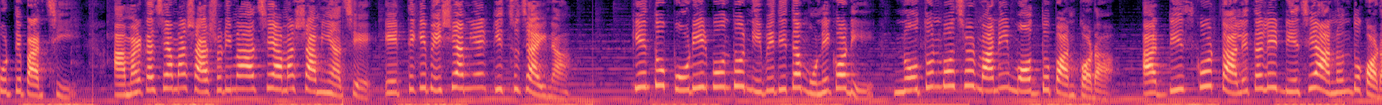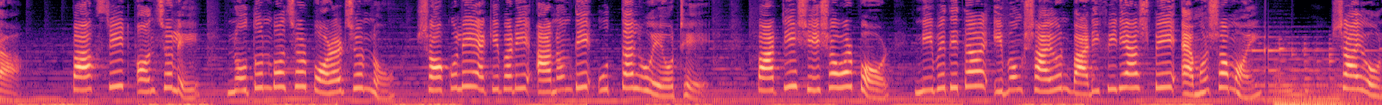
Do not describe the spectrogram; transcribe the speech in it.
করতে পারছি। আমার কাছে আমার শাশুড়ি মা আছে, আমার স্বামী আছে। এর থেকে বেশি আমি আর কিচ্ছু চাই না। কিন্তু পরীর বন্ধু নিবেদিতা মনে করে, নতুন বছর মানেই মদ্যপান করা আর ডিস্কোর তালে তালে নেচে আনন্দ করা। পার্ক স্ট্রিট অঞ্চলে নতুন বছর পড়ার জন্য সকলেই একেবারে আনন্দে উত্তাল হয়ে ওঠে। পার্টি শেষ হওয়ার পর নিবেদিতা এবং সায়ন বাড়ি ফিরে আসবে এমন সময়। সায়ন,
